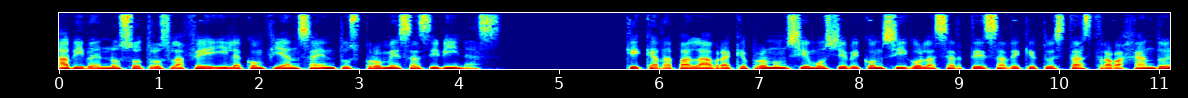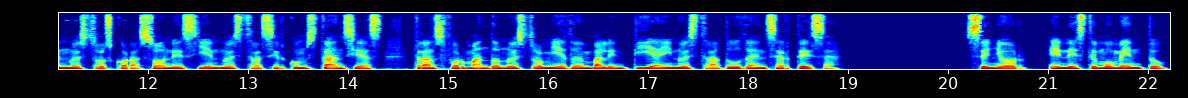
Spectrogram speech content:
aviva en nosotros la fe y la confianza en tus promesas divinas. Que cada palabra que pronunciemos lleve consigo la certeza de que tú estás trabajando en nuestros corazones y en nuestras circunstancias, transformando nuestro miedo en valentía y nuestra duda en certeza. Señor, en este momento,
